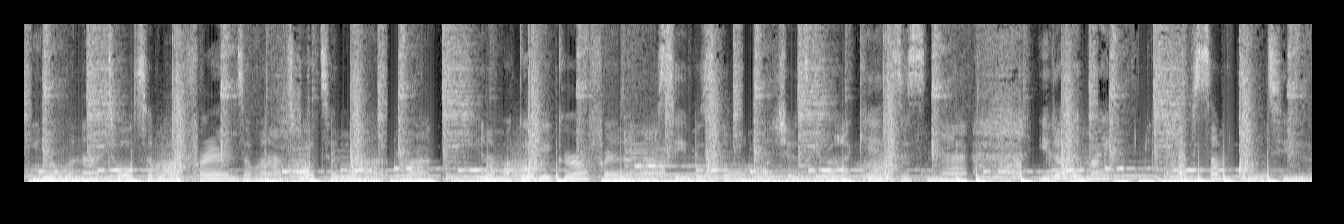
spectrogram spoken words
you know, when I talk to my friends and when I talk to my, my you know, my good girlfriend and I see what's going on, she was giving her kids this and that, you know, it might have something to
